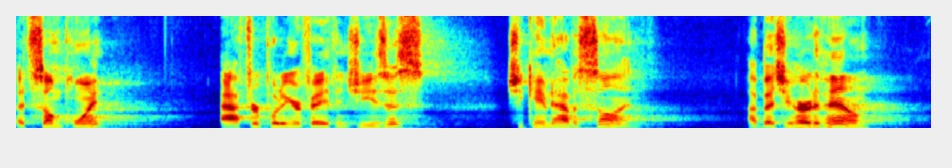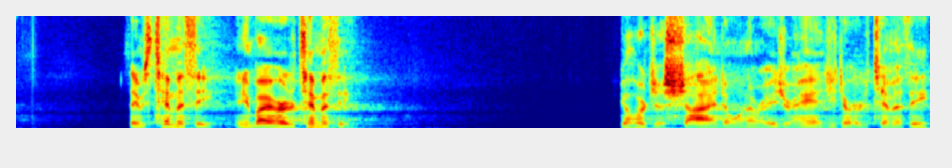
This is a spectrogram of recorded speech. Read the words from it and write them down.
at some point, after putting her faith in Jesus, she came to have a son. I bet you heard of him. His name's Timothy. Anybody heard of Timothy? Y'all are just shy and don't want to raise your hand. You'd heard of Timothy.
